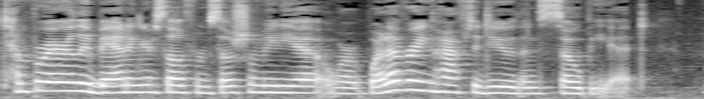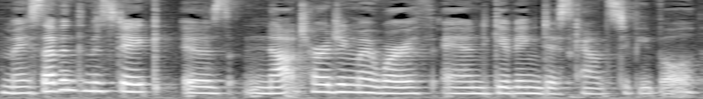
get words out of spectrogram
temporarily banning yourself from social media or whatever you have to do, then so be it. My seventh mistake is not charging my worth and giving discounts to people.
